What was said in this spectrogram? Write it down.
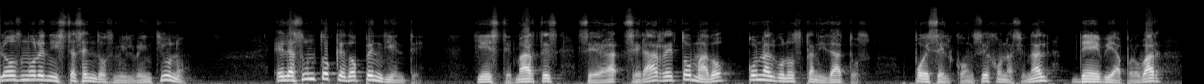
los morenistas en 2021. El asunto quedó pendiente y este martes será, será retomado con algunos candidatos, pues el Consejo Nacional debe aprobar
